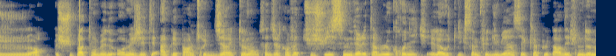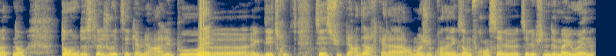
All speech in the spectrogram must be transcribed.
je, alors, je suis pas tombé de haut, mais j'ai été happé par le truc directement, c'est-à-dire qu'en fait, tu suis, c'est une véritable chronique. Et là où je te dis que ça me fait du bien, c'est que la plupart des films de maintenant tentent de se la jouer, tu sais, caméra à l'épaule, Ouais. euh, avec des trucs, tu sais, super dark à la, alors moi je vais prendre un exemple français, le, tu sais, le film de Maïwen,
